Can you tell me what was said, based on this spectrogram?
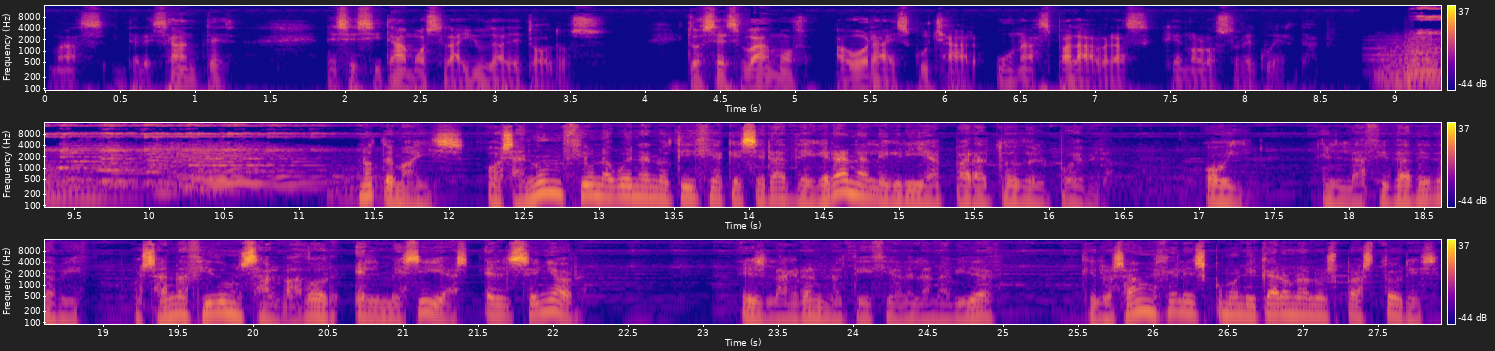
más interesantes, necesitamos la ayuda de todos. Entonces vamos ahora a escuchar unas palabras que nos los recuerdan. No temáis, os anuncio una buena noticia que será de gran alegría para todo el pueblo. Hoy, en la ciudad de David, os ha nacido un Salvador, el Mesías, el Señor. Es la gran noticia de la Navidad que los ángeles comunicaron a los pastores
